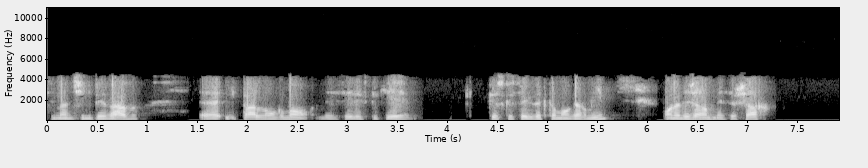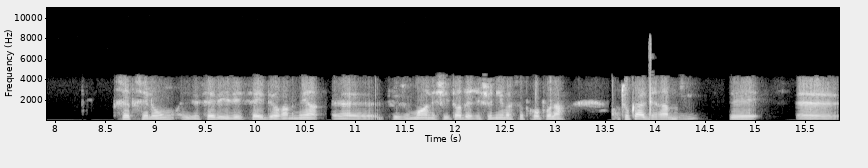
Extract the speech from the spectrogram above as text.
Siman Pevav, euh, il parle longuement d'essayer d'expliquer qu'est-ce que c'est exactement Garmi. On a déjà ramené ce char très très long. Il essaie, il essaye de ramener euh, plus ou moins les chiteurs des Rishonim à ce propos-là. En tout cas, Garmi, c'est euh,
